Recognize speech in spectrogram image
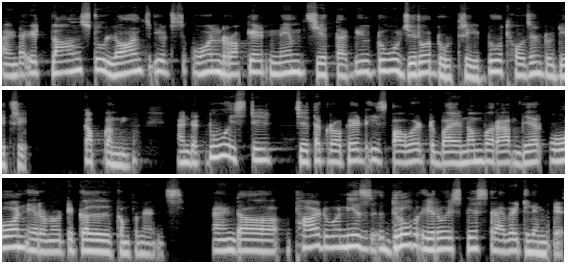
And it plans to launch its own rocket named Chetak in 2023, 2023, upcoming. And the two-stage Chetak rocket is powered by a number of their own aeronautical components. And uh, third one is Dhruv Aerospace Private Limited.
